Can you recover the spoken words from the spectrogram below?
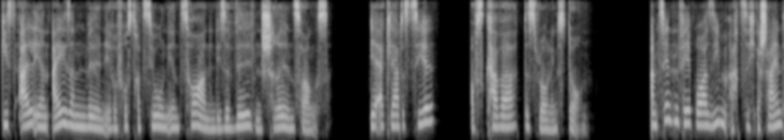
gießt all ihren eisernen Willen, ihre Frustration, ihren Zorn in diese wilden, schrillen Songs. Ihr erklärtes Ziel? Aufs Cover des Rolling Stone. Am 10. Februar 87 erscheint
